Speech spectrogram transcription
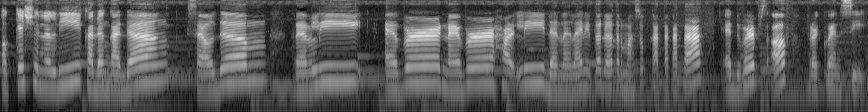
occasionally kadang-kadang, seldom, rarely, ever, never, hardly dan lain-lain itu adalah termasuk kata-kata adverbs of frequency.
